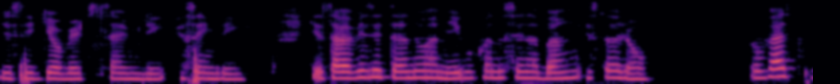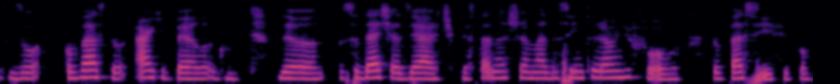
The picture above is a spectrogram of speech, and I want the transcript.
disse Gilbert Sembrin, que estava visitando um amigo quando Cinnabon estourou. O vasto, o vasto arquipélago do Sudeste Asiático está no chamado Cinturão de Fogo do Pacífico,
